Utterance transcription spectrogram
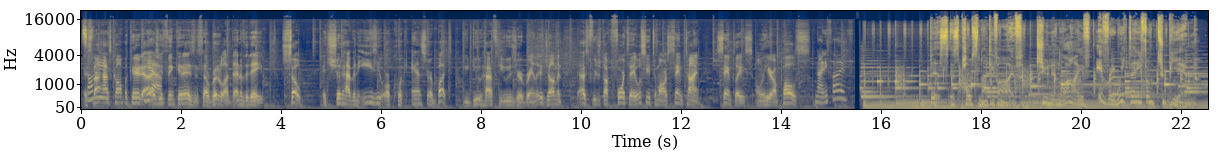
It's so not many- as complicated Yeah. as you think it is. It's a riddle at the end of the day. So, it should have an easy or quick answer, but you do have to use your brain. Ladies and gentlemen, that's Future Talk for today. We'll see you tomorrow, same time, same place, only here on Pulse. 95. This is Pulse 95. Tune in live every weekday from 2 p.m.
